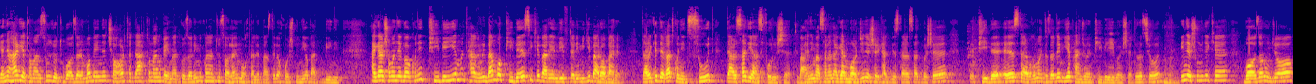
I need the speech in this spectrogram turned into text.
یعنی هر یه تومن سود رو تو بازار ما بین 4 تا 10 تومن قیمت گذاری می‌کنن تو سالهای مختلف بسته به خوشبینی یا بدبینی. اگر شما نگاه کنید P به E ما تقریبا با P به S ی که برای لیفت داری میگی برابره. در حالی که دقت کنید سود درصدی از فروشه. بله. یعنی مثلا اگر margin شرکت 20 درصد باشه P به S در واقع ما انتظار داریم یه پنجم P به E باشه. درست شد؟ این نشون میده که بازار اونجا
